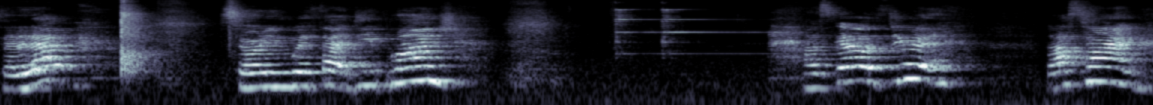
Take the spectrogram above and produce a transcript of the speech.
Set it up. Starting with that deep lunge. Let's go, let's do it. Last time.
